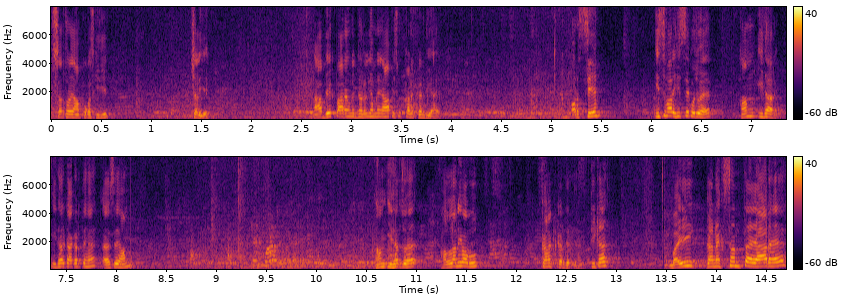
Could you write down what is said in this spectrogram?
सर, थोड़ा यहाँ फोकस कीजिए। चलिए। आप देख पा रहे होंगे जनरली हमने यहाँ पे इसको कनेक्ट कर दिया है। और सेम इस वाले हिस्से को जो है, हम इधर इधर क्या करते हैं, ऐसे हम हम इधर जो है, हल्ला बाबू कनेक्ट कर देते हैं, ठीक है? भाई कनेक्शन तैयार है,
